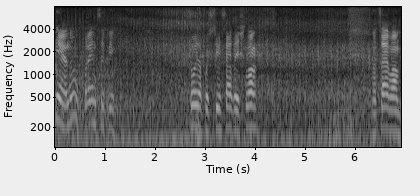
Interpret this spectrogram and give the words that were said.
Ні, ну в принципі, соя почти вся зайшла. Оце вам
